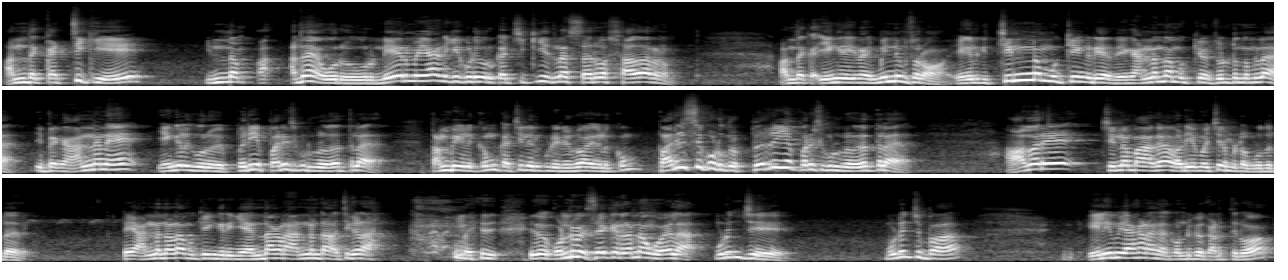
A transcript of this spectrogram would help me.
அந்த கட்சிக்கு இந்த அதான் ஒரு ஒரு நேர்மையாக நிற்கக்கூடிய ஒரு கட்சிக்கு இதெல்லாம் சர்வ சாதாரணம். அந்த க- நான் மீண்டும் சொல்கிறோம் எங்களுக்கு சின்ன முக்கியம் கிடையாது எங்கள் அண்ணன் தான் முக்கியம் சொல்லிட்டு இருந்தோம்ல இப்போ எங்கள் அண்ணனே எங்களுக்கு ஒரு பெரிய பரிசு கொடுக்குற விதத்தில் தம்பிகளுக்கும் கட்சியில் இருக்கக்கூடிய நிர்வாகிகளுக்கும் பரிசு கொடுக்குற பெரிய பரிசு கொடுக்குற விதத்தில் அவரே சின்னமாக வடிவமைச்சு நம்மகிட்ட கொடுத்துட்டாரு. டேய் அண்ணன் தாடா முக்கியங்கிறீங்க. எந்தாங்கடா அண்ணன்டா வச்சுக்கடா. இது- இதை கொண்டு போய் சேர்க்குறான்னு உங்கள் வேலை. முடிஞ்சு. முடிஞ்சுப்பா. எளிமையாக நாங்கள் கொண்டு போய் கடத்திடுவோம்.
